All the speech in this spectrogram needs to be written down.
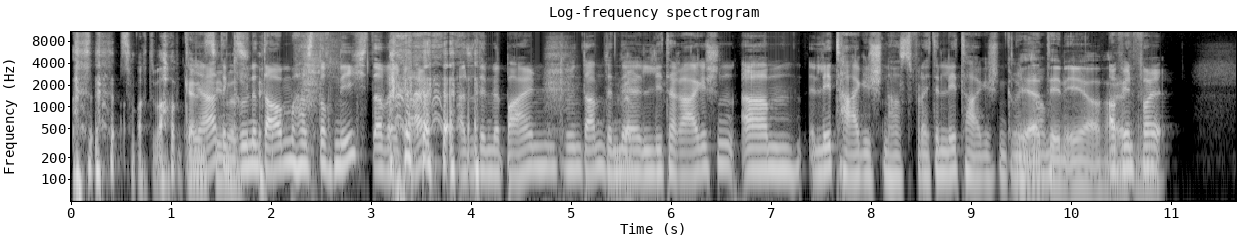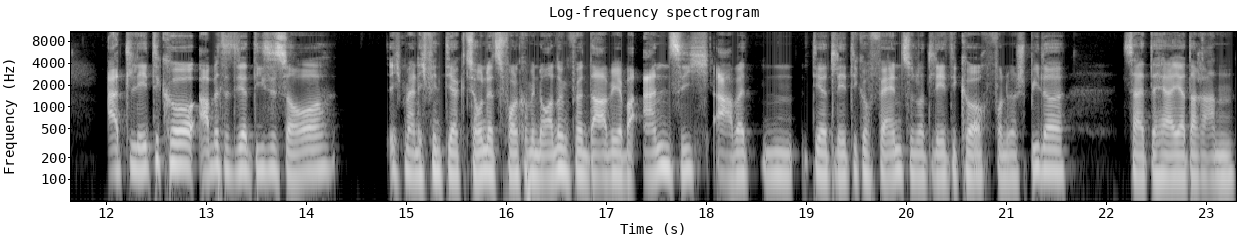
das macht überhaupt keinen ja, Sinn. Ja, den grünen Daumen hast du doch nicht, aber egal. Also den verbalen grünen Daumen, den ja. literarischen, ähm, lethargischen hast du vielleicht, den lethargischen grünen ja, Daumen. Ja, den eher. Auf, auf jeden Fall. Fall. Atletico arbeitet ja diese Saison ich meine, ich finde die Aktion jetzt vollkommen in Ordnung für ein Derby, aber an sich arbeiten die Atletico-Fans und Atletico auch von der Spielerseite her ja daran,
